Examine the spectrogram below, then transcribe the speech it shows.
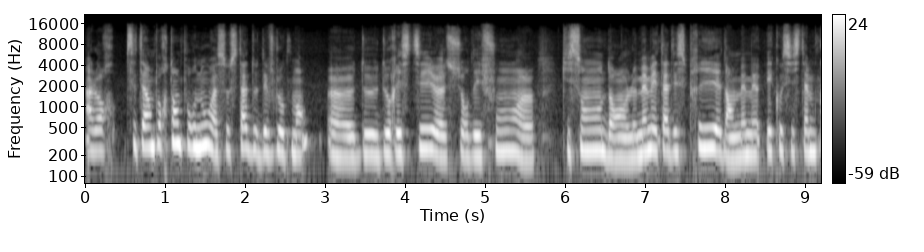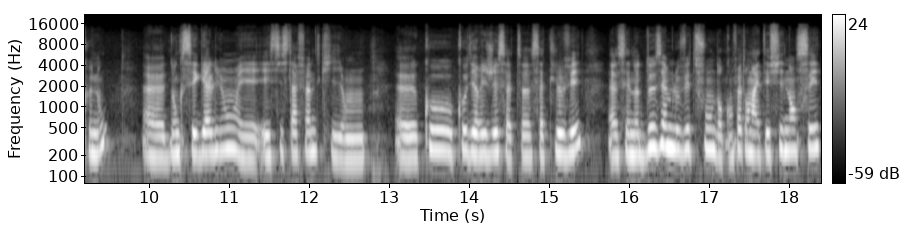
Alors, c'était important pour nous à ce stade de développement euh, de, rester sur des fonds qui sont dans le même état d'esprit et dans le même écosystème que nous. donc, c'est Galion et, et Sista Fund qui ont euh, co-diriger cette, cette levée. Euh, c'est notre deuxième levée de fonds. Donc, en fait, on a été financé.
